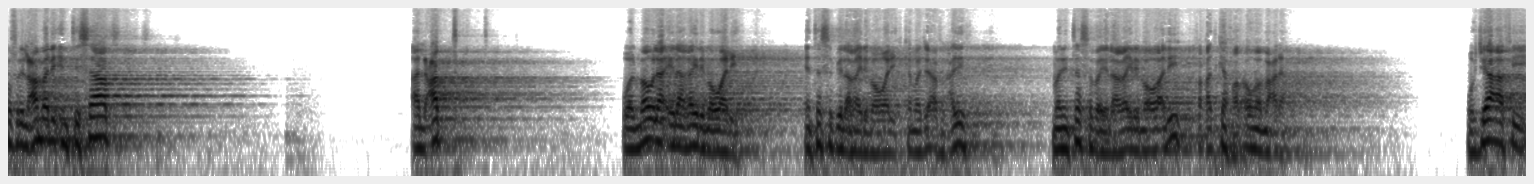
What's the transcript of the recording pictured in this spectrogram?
كفر العمل انتساب العبد والمولى إلى غير مواليه ينتسب إلى غير مواليه كما جاء في الحديث. من انتسب إلى غير مواليه فقد كفر أو ما معناه. وجاء في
